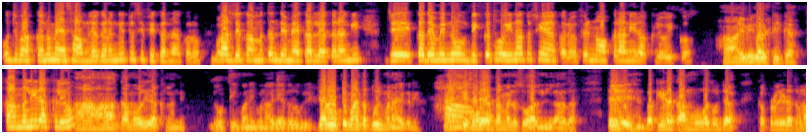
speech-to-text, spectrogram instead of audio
ਉਹ ਜਵਾਕਾਂ ਨੂੰ ਮੈਂ ਸਾਂਭ ਲਿਆ ਕਰਾਂਗੀ ਤੁਸੀਂ ਫਿਕਰ ਨਾ ਕਰੋ। ਬਸ। ਘਰ ਦੇ ਕੰਮ ਧੰਦੇ ਮੈਂ ਕਰ ਲਿਆ ਕਰਾਂਗੀ ਜੇ ਕਦੇ ਮੈਨੂੰ ਦਿੱਕਤ ਹੋਈ ਨਾ ਤੁਸੀਂ ਐ ਕਰਿਓ ਫਿਰ ਨੌਕਰਾਨੀ ਰੱਖ ਲਿਓ ਇੱਕ। ਹਾਂ ਇਹ ਵੀ ਗੱਲ ਠੀਕ ਹੈ। ਕੰਮ ਲਈ ਰੱਖ ਲਿਓ। ਹਾਂ ਹਾਂ ਕੰਮ ਵਾਲੀ ਰੱਖ ਲਾਂਗੇ। ਰੋਟੀ ਪਾਣੀ ਬਣਾ ਜਾਇਆ ਕਰੂਗੀ। ਜਾਂ ਰੋਟੀ ਪਾਣੀ ਤਾਂ ਤੂੰ ਹੀ ਬਣਾਇਆ ਕਰੀ। ਹੈਂ, ਹਾਂ, ਕਿਸੇ ਦੇ ਹੱਥ ਦਾ ਮੈਨੂੰ ਸਵਾਦ ਨਹੀਂ ਲੱਗਦਾ। ਤੇ ਬਾਕੀ ਜਿਹੜਾ ਕੰਮ ਹੋਊਗਾ ਦੂਜਾ ਕੱਪੜਾ ਲੀੜਾ ਧੋਣਾ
